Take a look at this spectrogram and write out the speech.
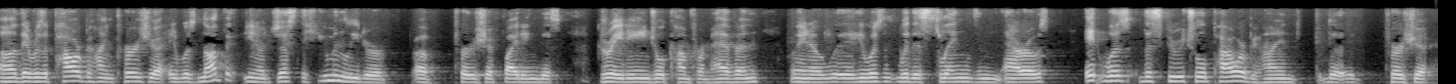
uh, there was a power behind Persia. It was not the, you know just the human leader of, of Persia fighting this great angel come from heaven. You know he wasn't with his slings and arrows. It was the spiritual power behind the Persia.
